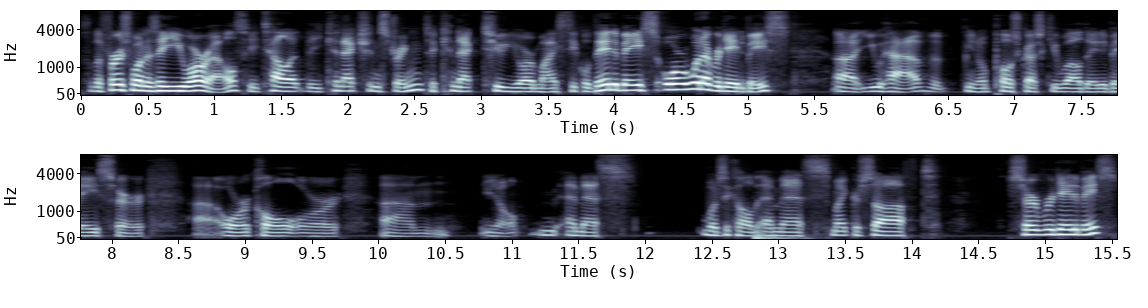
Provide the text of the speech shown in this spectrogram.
So the first one is a URL. So you tell it the connection string to connect to your MySQL database or whatever database uh, you have, you know, PostgreSQL database or uh, Oracle or, um, you know, MS, what's it called? MS Microsoft server database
